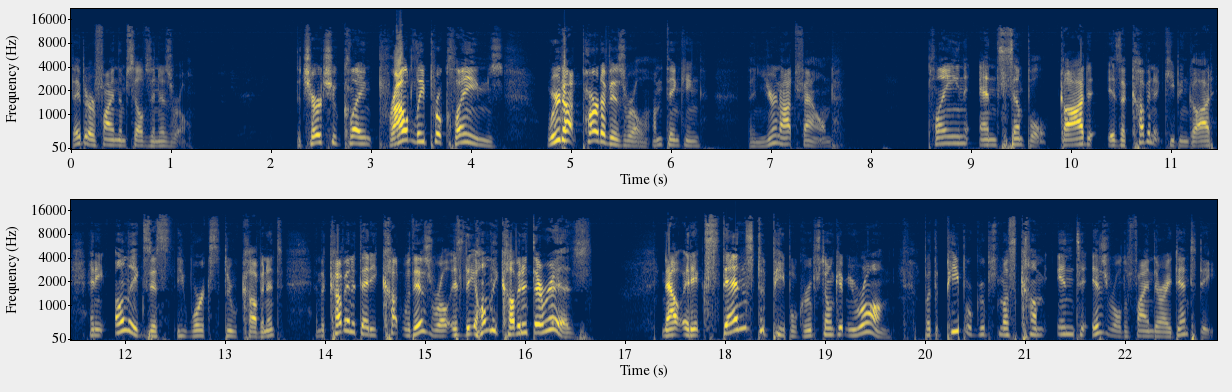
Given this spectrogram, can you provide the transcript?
they better find themselves in Israel. The church who claim proudly proclaims, "We're not part of Israel." I'm thinking, then you're not found. Plain and simple. God is a covenant-keeping God, and He only exists. He works through covenant, and the covenant that He cut with Israel is the only covenant there is. Now, it extends to people groups, don't get me wrong, but the people groups must come into Israel to find their identity.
